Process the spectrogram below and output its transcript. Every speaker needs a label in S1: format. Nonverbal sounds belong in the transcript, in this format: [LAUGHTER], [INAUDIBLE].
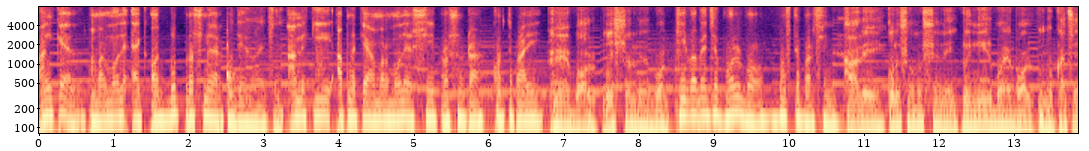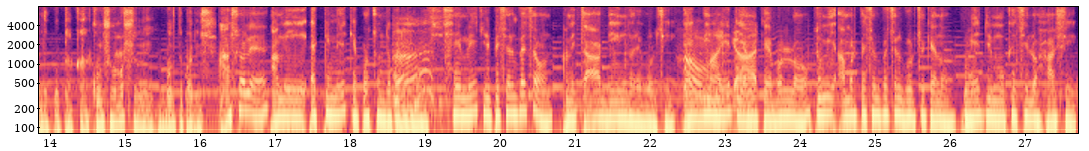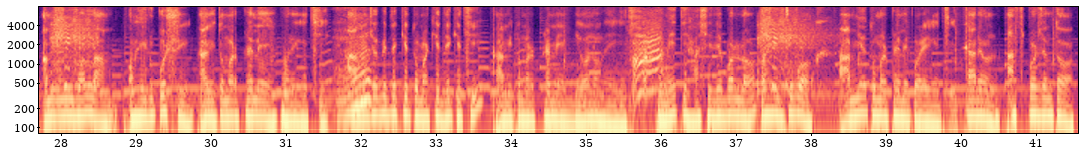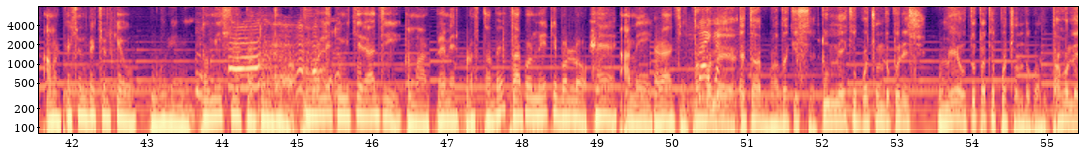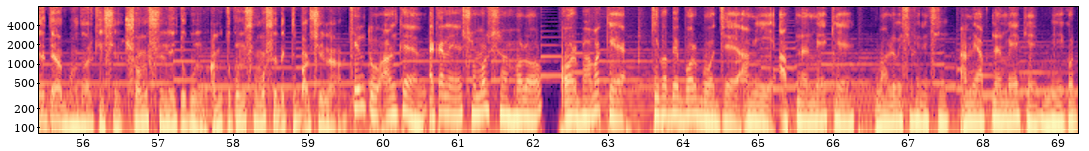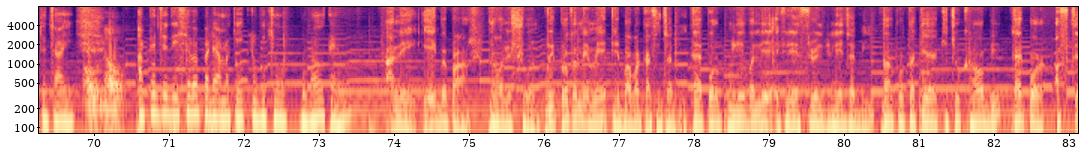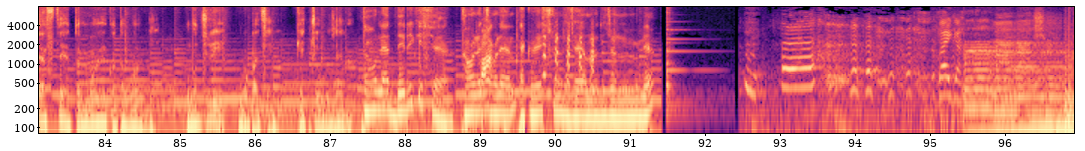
S1: Uncle আমার মনে এক অদ্ভুত প্রশ্নের উদয় হয়েছে। আমি কি আপনাকে আমার মনের সেই প্রশ্নটা করতে পারি?
S2: হ্যাঁ বল নিঃসন্দেহে বল।
S1: কীভাবে যে বলব বুঝতে পারছি না।
S2: আরে কোনো সমস্যা নেই তুই নির্ভয়ে বল বোকা ছেলে কোথাকার। কোন সমস্যা নেই বলতে পারিস।
S1: আসলে আমি একটি মেয়েকে পছন্দ করে ফেলেছি। সেই মেয়েটির পেছন পেছন আমি চার দিন ধরে ঘুরছি। একদিন
S3: my
S1: মেয়েটি. আমাকে বলল তুমি আমার পেছন পেছন ঘুরছো কেন? মেয়েটির মুখে ছিল হাসি। আমি [LAUGHS] বললাম ওহে রূপসী আমি তোমার প্রেমে পড়ে গেছি। আমি যবে থেকে তোমাকে দেখেছি, আমি তোমার প্রেমে দিওয়ানো হয়ে গেছি। মেয়েটি হাসি দিয়ে বলল, ওহে যুবক, আমিও তোমার প্রেমে পড়ে গেছি। কারণ আজ পর্যন্ত আমার পেছন পেছন কেউ ঘুরেনি। তুমি সেই প্রথম তাহলে তুমি কি রাজি? আমার প্রেমের প্রস্তাবে? তারপর মেয়েটি বলল হ্যাঁ আমি রাজি।
S2: তাহলে এটা বাধা কিসের তুই মেয়েকে পছন্দ করিস? মেয়েও তো তোকে পছন্দ করে। তাহলে এতে আর বাধার কিসের সমস্যা নেই তো কোনো। আমি তো কোনো সমস্যা দেখতে পারছি না।
S1: কিন্তু আঙ্কেল এখানে সমস্যা হলো ওর বাবাকে কীভাবে বলব যে আমি আপনার মেয়েকে ভালোবেসে ফেলেছি? আমি আপনার মেয়েকে বিয়ে করতে চাই।
S3: Oh
S1: আপনি যদি সে ব্যাপারে আমাকে একটু কিছু বলতেন।
S2: আরে এই ব্যাপার। তাহলে শোন তুই প্রথমে মেয়েটির বাবার কাছে যাবি তারপর ভুলিয়ে বালিয়ে এক রেস্টুরেন্টে নিয়ে যাবি তারপর তাকে কিছু খাওয়াবি তারপর আস্তে আস্তে তোর মনের কথা বলবি। বুঝলি বোকাচে? কিচ্ছু বুঝে না।
S1: তাহলে আর দেরি কিসের তাহলে চলেন এক রেস্টুরেন্টে যাই আমরা দুজন মিলে।
S4: Guys.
